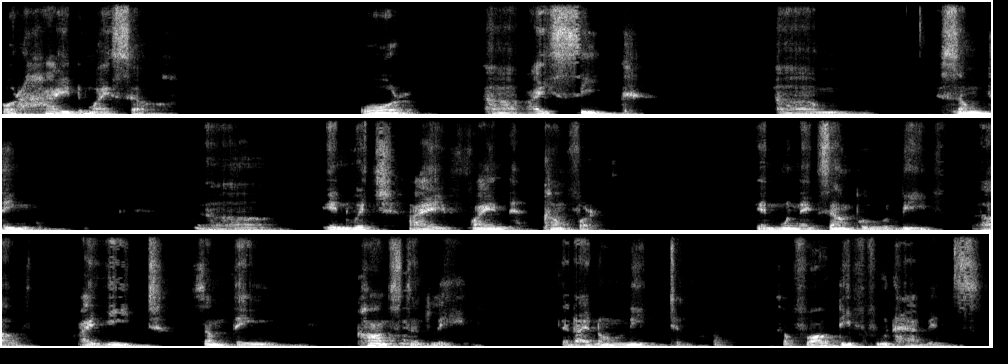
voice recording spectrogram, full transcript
or hide myself or uh, I seek um, something uh, in which I find comfort. And one example would be uh, I eat something constantly that I don't need to. So faulty food habits.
